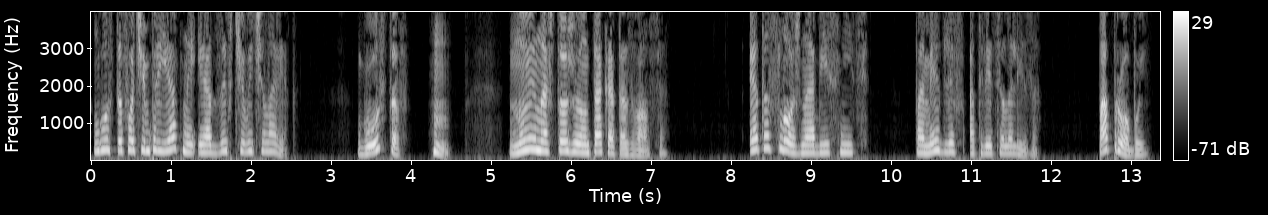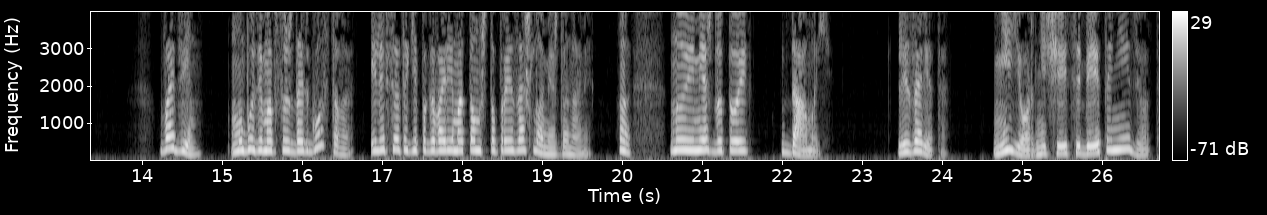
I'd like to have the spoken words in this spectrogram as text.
Густав очень приятный и отзывчивый человек. Густав? Хм. Ну и на что же он так отозвался? Это сложно объяснить, помедлив, ответила Лиза. Попробуй. Вадим, мы будем обсуждать Густава или все таки поговорим о том, что произошло между нами? Ха, ну и между той дамой. Лизавета, не ерничай, тебе это не идет.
